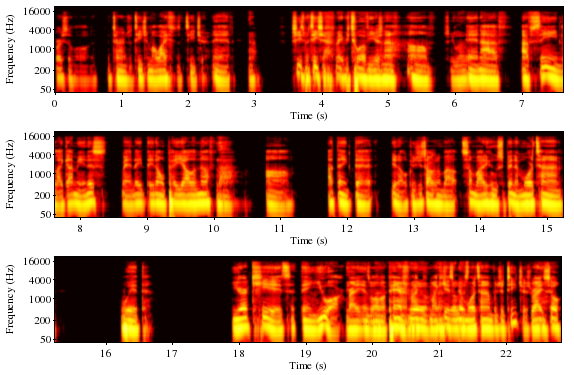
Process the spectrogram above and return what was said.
first of all in terms of teaching. My wife is a teacher, and Yeah. she's been teaching for maybe twelve years now. Um, She loves it. and I've I've seen like I mean this man they they don't pay y'all enough. Nah. Um, I think that you know because you're talking about somebody who's spending more time with your kids than you are, right? As well, I'm a parent. My, real. my kids spend more time with your teachers, right? Yeah. So,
